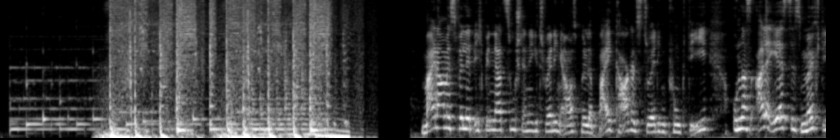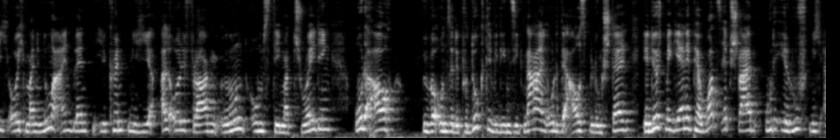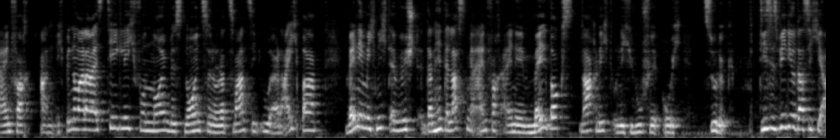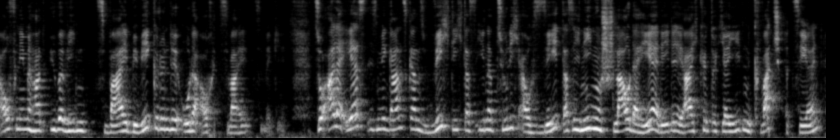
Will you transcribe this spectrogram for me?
Mein Name ist Philipp, ich bin der zuständige Trading-Ausbilder bei kagelstrading.de und als allererstes möchte ich euch meine Nummer einblenden. Ihr könnt mir hier all eure Fragen rund ums Thema Trading oder auch über unsere Produkte wie den Signalen oder der Ausbildung stellen. Ihr dürft mir gerne per WhatsApp schreiben oder ihr ruft mich einfach an. Ich bin normalerweise täglich von 9 bis 19 oder 20 Uhr erreichbar. Wenn ihr mich nicht erwischt, dann hinterlasst mir einfach eine Mailbox-Nachricht und ich rufe euch zurück. Dieses Video, das ich hier aufnehme, hat überwiegend zwei Beweggründe oder auch zwei Zwecke. Zuallererst ist mir ganz, ganz wichtig, dass ihr natürlich auch seht, dass ich nicht nur schlau daherrede, ja, ich könnte euch ja jeden Quatsch erzählen,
